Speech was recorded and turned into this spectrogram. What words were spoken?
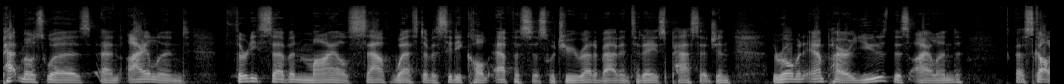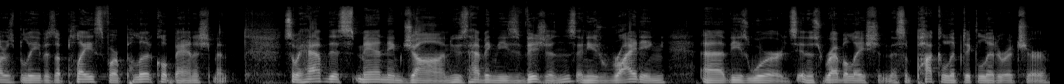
Patmos was an island 37 miles southwest of a city called Ephesus, which we read about in today's passage. And the Roman Empire used this island scholars believe is a place for political banishment. So we have this man named John who's having these visions and he's writing uh, these words in this revelation, this apocalyptic literature.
